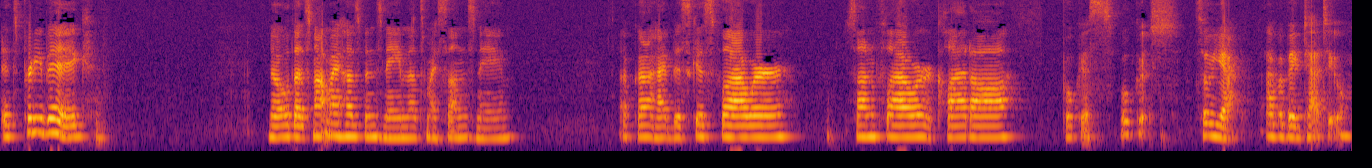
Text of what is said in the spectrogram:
It's pretty big. No, that's not my husband's name. That's my son's name. I've got a hibiscus flower, sunflower, a claddagh. Focus, focus. So yeah, I have a big tattoo.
